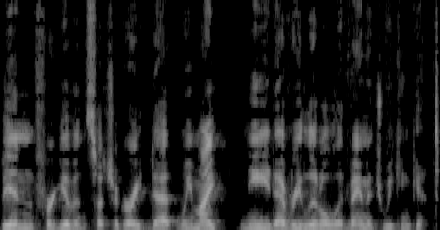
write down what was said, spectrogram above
been forgiven such a great debt, we might need every little advantage we can get.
